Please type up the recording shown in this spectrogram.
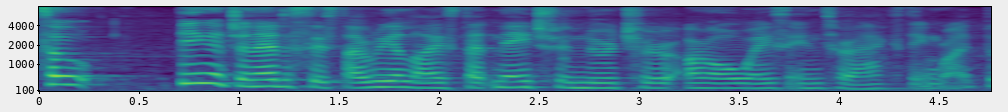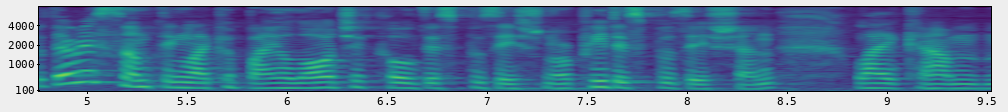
So being a geneticist, I realized that nature and nurture are always interacting, right? But there is something like a biological disposition or predisposition, like um,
